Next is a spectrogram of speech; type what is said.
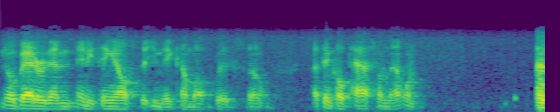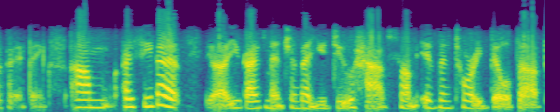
no better than anything else that you may come up with. So I think I'll pass on that one. Okay, thanks. Um, I see that uh, you guys mentioned that you do have some inventory built up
